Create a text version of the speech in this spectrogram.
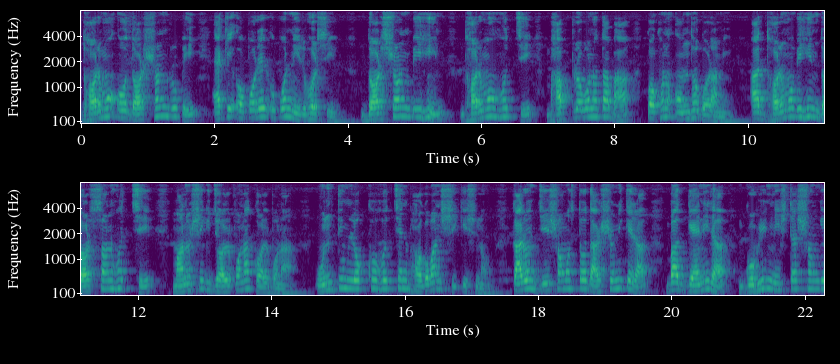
ধর্ম ও দর্শন রূপে একে অপরের উপর নির্ভরশীল। দর্শনবিহীন ধর্ম হচ্ছে ভাবপ্রবণতা বা কখনো অন্ধগোড়ামি আর ধর্মবিহীন দর্শন হচ্ছে মানসিক জল্পনা কল্পনা। অন্তিম লক্ষ্য হচ্ছেন ভগবান শ্রীকৃষ্ণ, কারণ যে সমস্ত দার্শনিকেরা বা জ্ঞানীরা গভীর নিষ্ঠার সঙ্গে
